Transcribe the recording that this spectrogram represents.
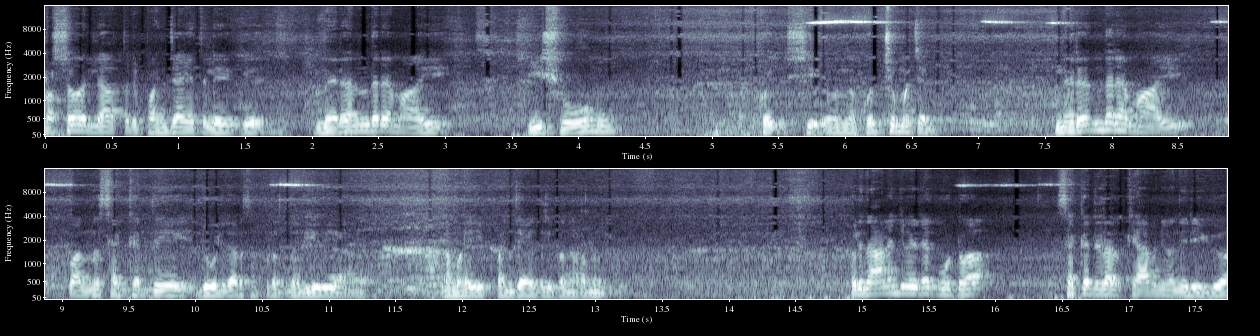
പ്രശ്നമില്ലാത്തൊരു പഞ്ചായത്തിലേക്ക് നിരന്തരമായി ഈ ഷോമും കൊ- ശി- കൊച്ചുമച്ചൻ നിരന്തരമായി വന്ന് സെക്രട്ടറിയെ ജോലി തടസ്സപ്പെടുത്തുന്ന രീതിയാണ് നമ്മുടെ ഈ പഞ്ചായത്തിൽ ഇപ്പോൾ നടന്നു നിൽക്കുന്നത് ഒരു നാലഞ്ച് പേരെ കൂട്ടുക സെക്രട്ടറിയുടെ ക്യാബിന് വന്നിരിക്കുക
